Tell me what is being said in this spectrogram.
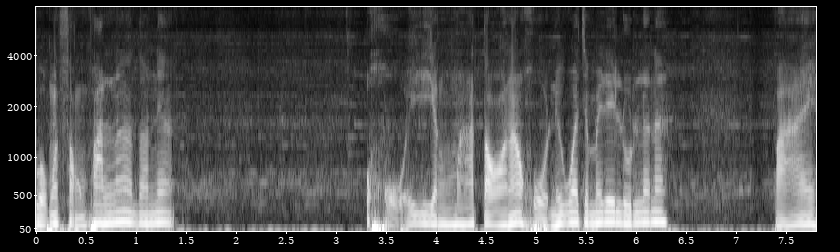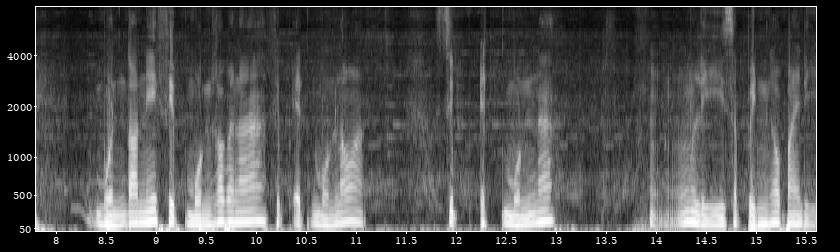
บวกมาสองพันแล้วตอนเนี้ย โอ้โหยังมาต่อนะ โอ้โห นึกว่าจะไม่ได้ลุ้นแล้วนะ ไป หมุนตอนนี้สิบหมุนเข้าไปแล้วสิบเอ็ดหมุนแล้วอะสิบเอ็ดหมุนนะรีสปินเข้าไปดี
